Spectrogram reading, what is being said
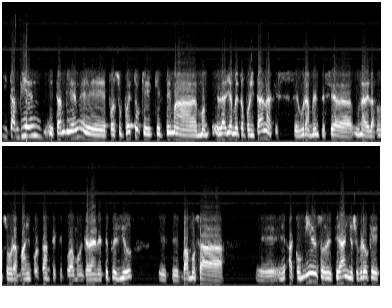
y también, y también eh, por supuesto, que, el tema, el área metropolitana, que seguramente sea una de las dos obras más importantes que podamos encarar en este periodo, este, vamos a, eh, a comienzo de este año, yo creo que,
